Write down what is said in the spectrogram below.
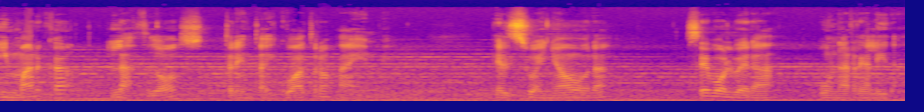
y marca las 2.34 am. El sueño ahora se volverá una realidad.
